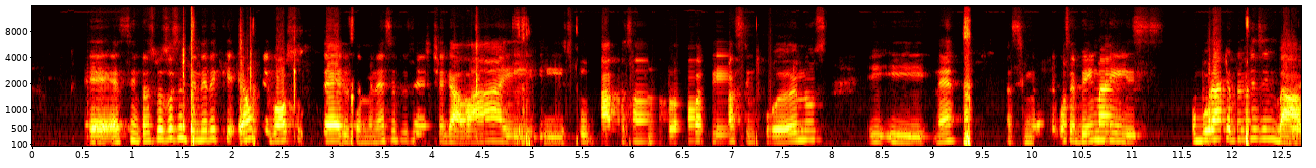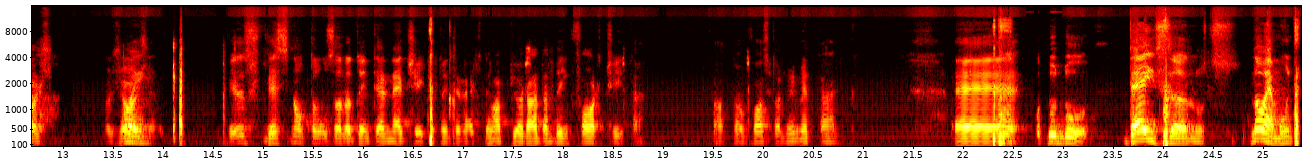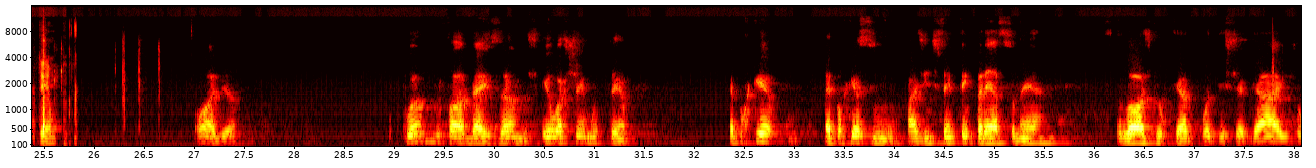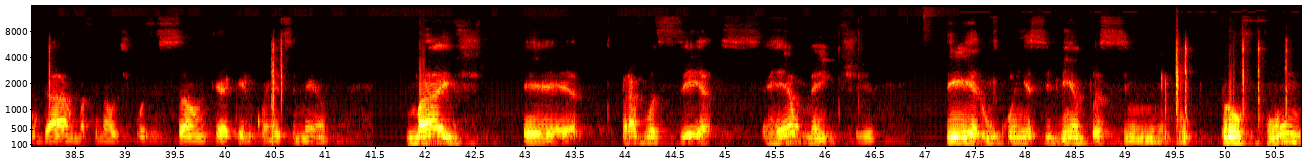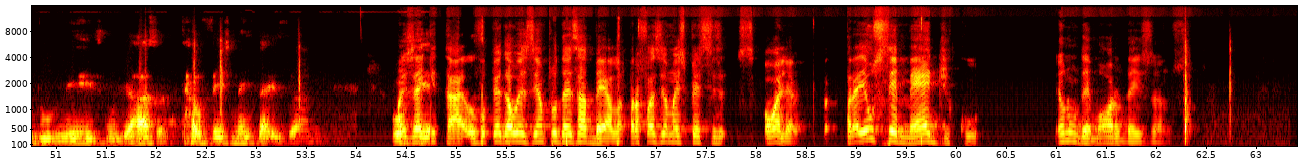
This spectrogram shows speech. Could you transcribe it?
É, é assim, para as pessoas entenderem que é um negócio sério também, não é simplesmente chegar lá e, e estudar, passar uma prova, criar cinco anos e, e, né? Assim, o negócio é bem mais. O buraco é bem mais embaixo. Ô, Jorge, vê, vê, se não estão usando a tua internet aí, que a tua internet tem uma piorada bem forte aí, tá? A tua voz está bem metálica. É, o Dudu, 10 anos não é muito tempo? Olha, quando me fala 10 anos, eu achei muito tempo. É porque, é porque assim, a gente sempre tem pressa, né? Lógico, eu quero poder chegar e julgar uma final de exposição, ter aquele conhecimento. Mas, é, para você realmente ter um conhecimento assim profundo mesmo de raça, talvez nem 10 anos. Porque... Mas é que tá. Eu vou pegar o exemplo da Isabela. Para fazer uma espécie. Olha, para eu ser médico, eu não demoro 10 anos.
